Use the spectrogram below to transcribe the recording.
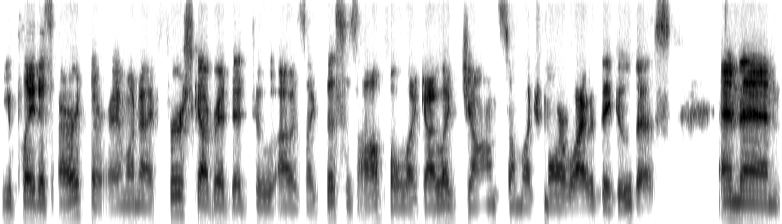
you played as Arthur. And when I first got Red Dead 2, I was like, this is awful. Like, I like John so much more. Why would they do this? And then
